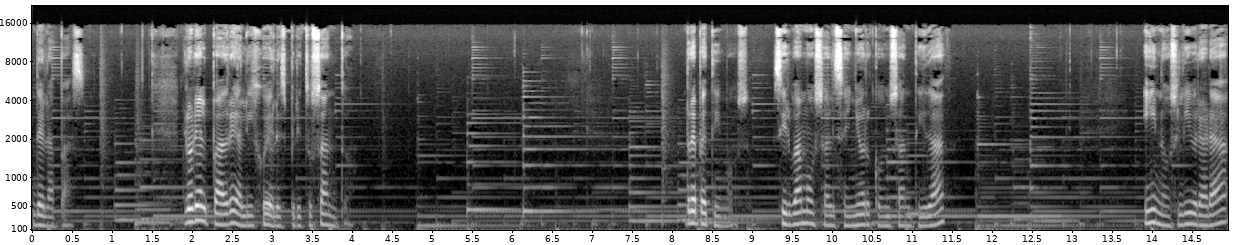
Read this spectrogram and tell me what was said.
de la paz. Gloria al Padre, al Hijo y al Espíritu Santo. Repetimos, sirvamos al Señor con santidad y nos librará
